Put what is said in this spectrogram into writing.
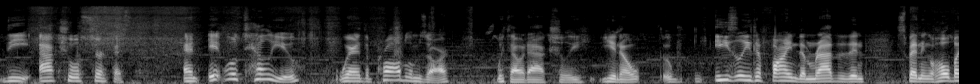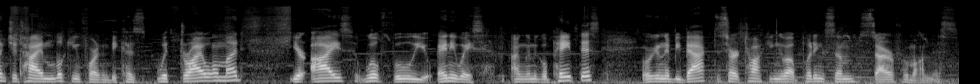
the actual surface. And it will tell you where the problems are without actually, you know, easily to find them rather than spending a whole bunch of time looking for them because with drywall mud, your eyes will fool you. Anyways, I'm gonna go paint this. We're gonna be back to start talking about putting some styrofoam on this.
